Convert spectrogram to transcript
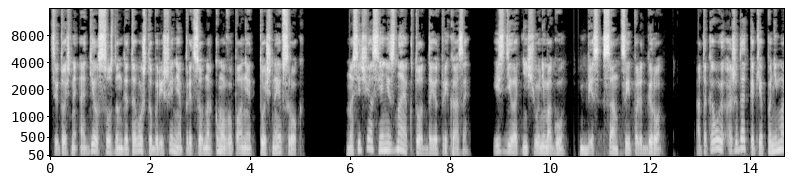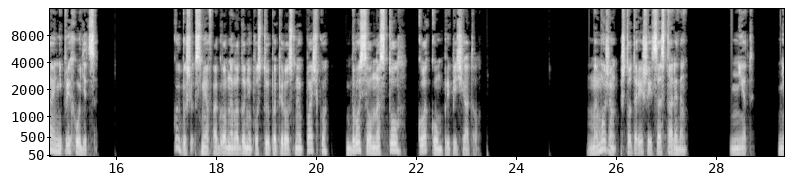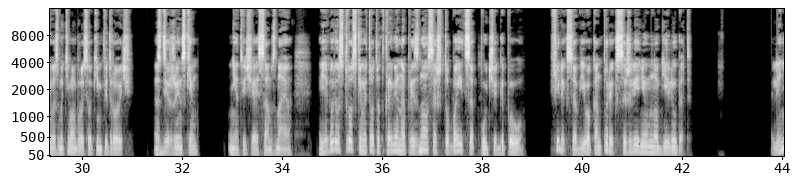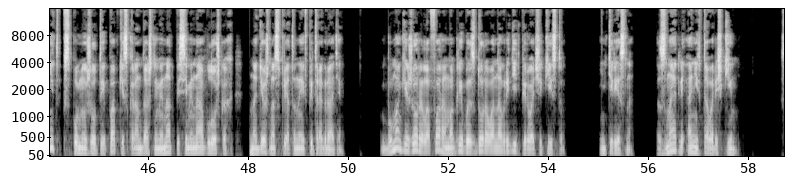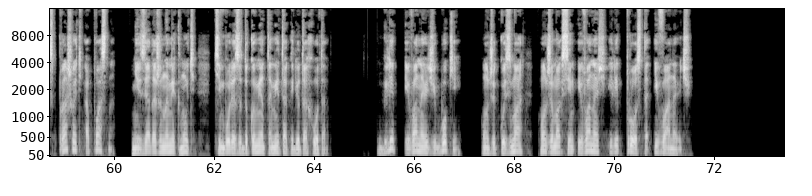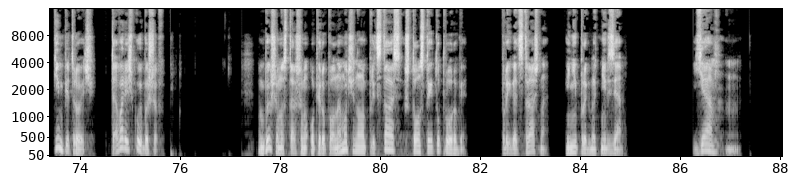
Цветочный отдел создан для того, чтобы решения предсовнаркома выполнять точно и в срок. Но сейчас я не знаю, кто отдает приказы и сделать ничего не могу, без санкции Политбюро. А таковой ожидать, как я понимаю, не приходится. Куйбышев, смяв огромной ладонью пустую папиросную пачку, бросил на стол, кулаком припечатал. «Мы можем что-то решить со Сталиным?» «Нет», – невозмутимо бросил Ким Петрович. С Дзержинским? Не отвечай, сам знаю. Я говорил с Троцким, и тот откровенно признался, что боится путча ГПУ. Феликса в его конторе, к сожалению, многие любят. Леонид вспомнил желтые папки с карандашными надписями на обложках, надежно спрятанные в Петрограде. Бумаги Жоры Лафара могли бы здорово навредить первочекисту. Интересно, знает ли о них товарищ Ким? Спрашивать опасно, нельзя даже намекнуть, тем более за документами и так идет охота. Глеб Иванович Боки, он же Кузьма, он же Максим Иванович или просто Иванович. Ким Петрович, товарищ Куйбышев. Бывшему старшему оперуполномоченному предсталось, что он стоит у проруби. Прыгать страшно и не прыгнуть нельзя. Я...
